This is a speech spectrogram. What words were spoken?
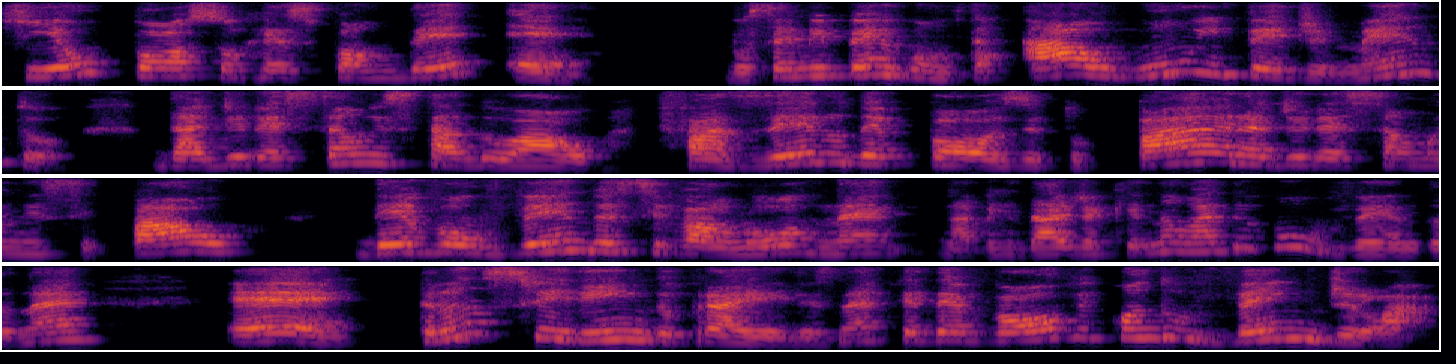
que eu posso responder é: você me pergunta, há algum impedimento da direção estadual fazer o depósito para a direção municipal, devolvendo esse valor, né? Na verdade, aqui não é devolvendo, né? É transferindo para eles, né? Porque devolve quando vem de lá,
